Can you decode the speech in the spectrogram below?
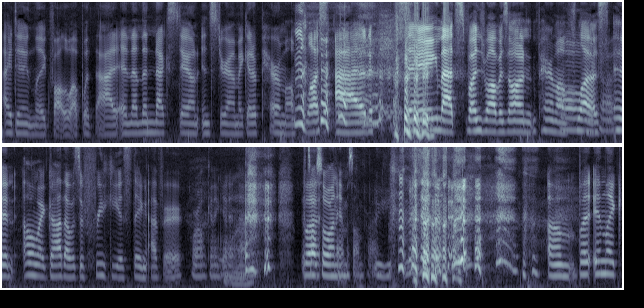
I didn't like follow up with that. And then the next day on Instagram, I get a Paramount Plus ad saying that SpongeBob is on Paramount Oh Plus, and oh my god, that was the freakiest thing ever. We're all gonna get it Wow. now. it's But- also on Amazon Prime. um, but in like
